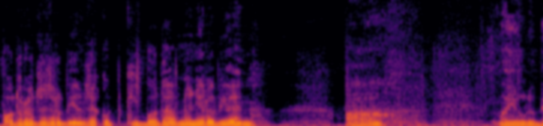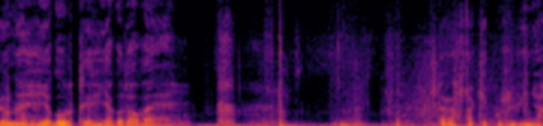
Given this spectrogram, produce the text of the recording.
Po drodze zrobiłem zakupki, bo dawno nie robiłem. A moje ulubione jogurty jagodowe. Teraz takie pożywienia.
